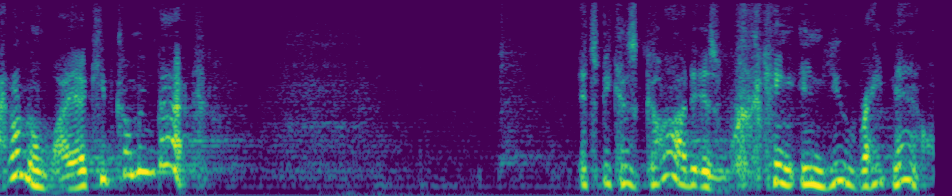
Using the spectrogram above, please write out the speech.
I don't know why I keep coming back. It's because God is working in you right now.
